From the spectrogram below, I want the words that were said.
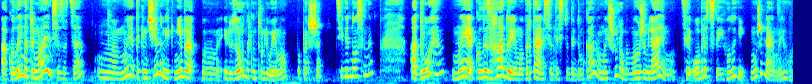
А коли ми тримаємося за це, ми таким чином, як ніби е, ілюзорно контролюємо, по-перше, ці відносини. А друге, ми, коли згадуємо, вертаємося десь туди думками, ми що робимо? Ми оживляємо цей образ в своїй голові. Ми оживляємо його.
